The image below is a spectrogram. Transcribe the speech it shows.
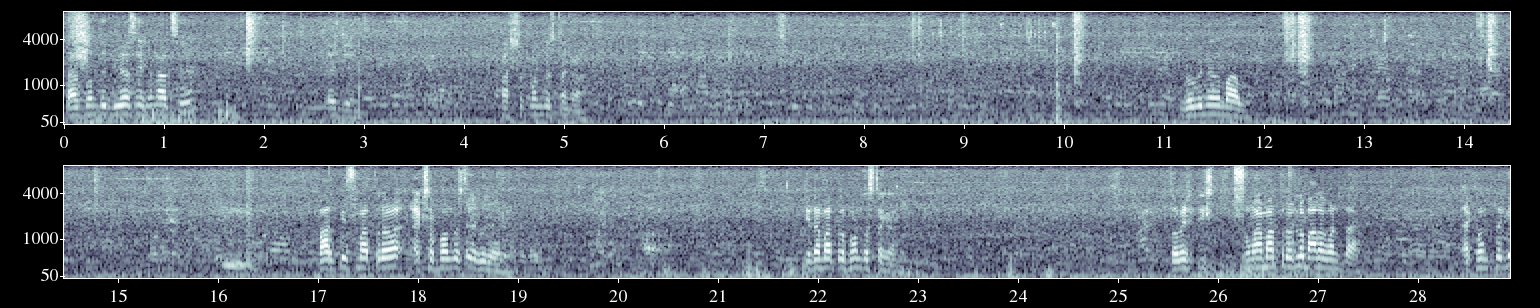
তার মধ্যে বিরাস এখানে আছে, এই যে, পাঁচশো পঞ্চাশ টাকা। রবিনের মাল। পার পিস মাত্র একশো পঞ্চাশ টাকা করে। এটা মাত্র পঞ্চাশ টাকা। তবে সময় মাত্র হলো বারো ঘণ্টা। এখন থেকে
